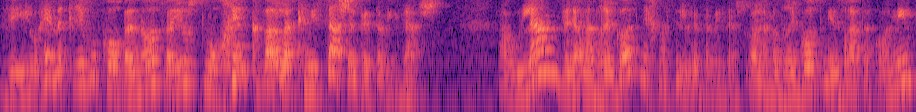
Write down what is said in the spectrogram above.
ואילו הם הקריבו קורבנות והיו סמוכים כבר לכניסה של בית המקדש. האולם והמדרגות נכנסים לבית המקדש. לא, למדרגות מעזרת הכוהנים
